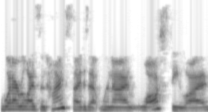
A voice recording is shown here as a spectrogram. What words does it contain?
what I realized in hindsight is that when I lost Eli,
